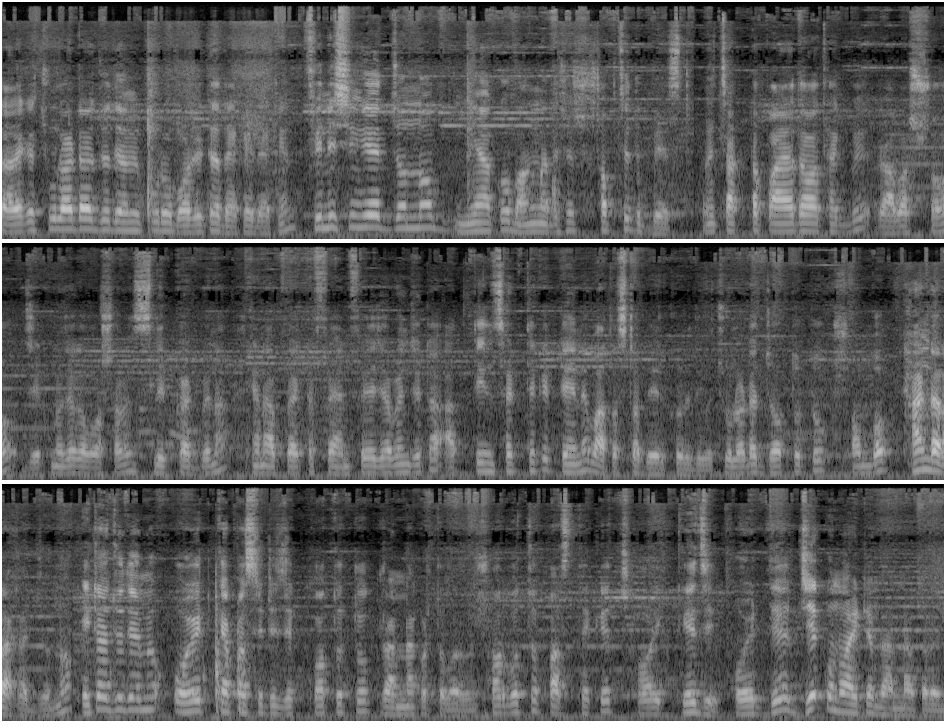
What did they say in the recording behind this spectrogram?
তার আগে চুলাটা যদি আমি পুরো বডিটা দেখাই দেখেন ফিনিশিং এর জন্য মিয়াকো বাংলাদেশের সবচেয়ে বেস্ট মানে চারটা পায়া দেওয়া থাকবে রাবার সহ, যে কোনো জায়গায় বসাবেন স্লিপ কাটবে না। এখানে আপনি একটা ফ্যান পেয়ে যাবেন যেটা, আর তিন সাইড থেকে টেনে বাতাসটা বের করে দিবে। চুলাটা যতটুক সম্ভব ঠান্ডা রাখার জন্য। এটা যদি আমি ওয়েট ক্যাপাসিটি যে কতটুক রান্না করতে পারবেন, সর্বোচ্চ পাঁচ থেকে ছয় কেজি ওয়েট দিয়ে যে কোনো আইটেম রান্না করেন।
